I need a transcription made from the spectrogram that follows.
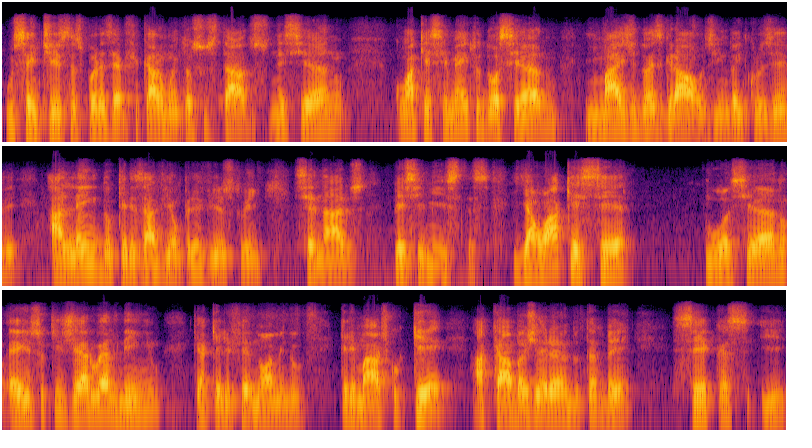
Os cientistas, por exemplo, ficaram muito assustados nesse ano com o aquecimento do oceano em mais de 2 graus, indo inclusive além do que eles haviam previsto em cenários pessimistas. E ao aquecer o oceano, é isso que gera o El Ninho, que é aquele fenômeno climático que acaba gerando também secas e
